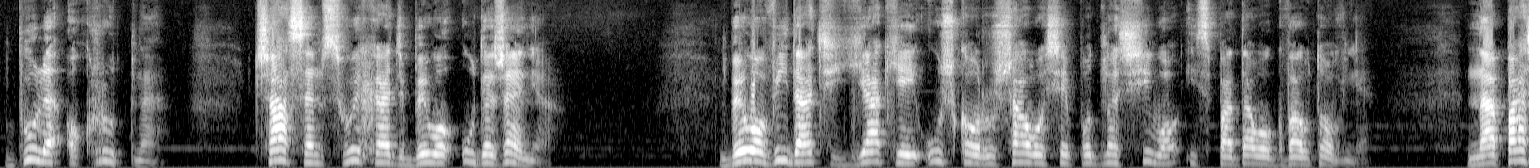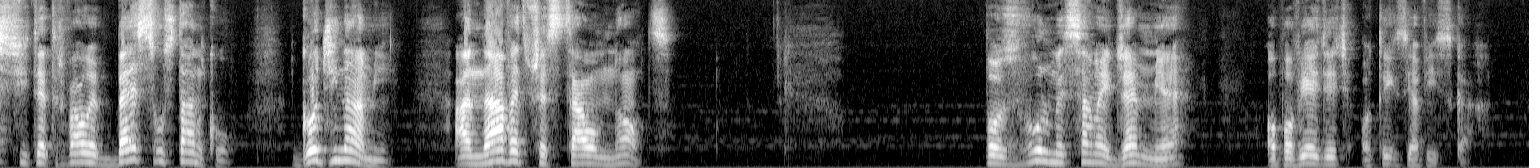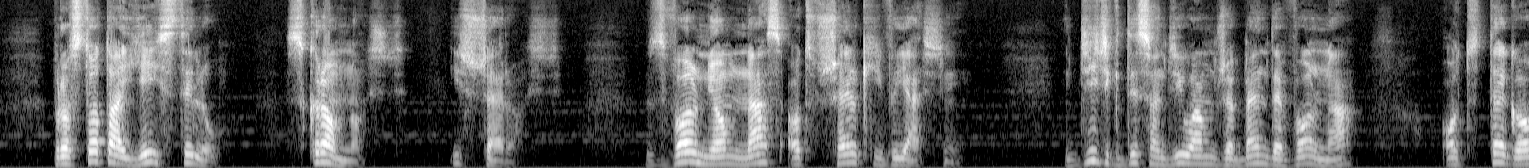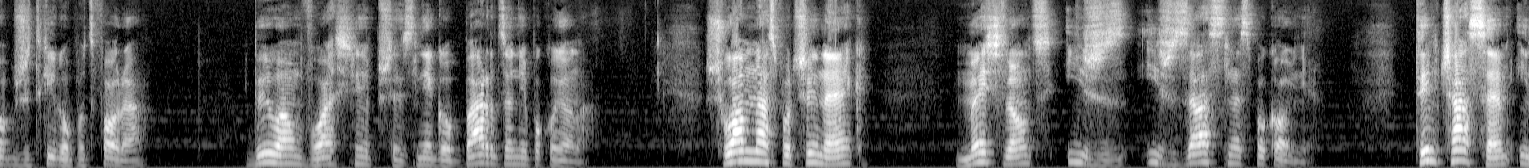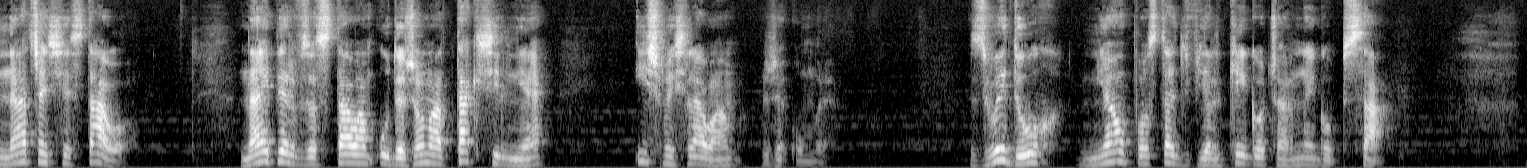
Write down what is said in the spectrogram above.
bóle okrutne. Czasem słychać było uderzenia. Było widać, jak jej łóżko ruszało się, podnosiło i spadało gwałtownie. Napaści te trwały bez ustanku, godzinami, a nawet przez całą noc. Pozwólmy samej Dżemmie opowiedzieć o tych zjawiskach. Prostota jej stylu, skromność i szczerość zwolnią nas od wszelkich wyjaśnień. Dziś, gdy sądziłam, że będę wolna, od tego brzydkiego potwora, byłam właśnie przez niego bardzo niepokojona. Szłam na spoczynek, myśląc, iż, iż zasnę spokojnie. Tymczasem inaczej się stało. Najpierw zostałam uderzona tak silnie, iż myślałam, że umrę. Zły duch miał postać wielkiego czarnego psa.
